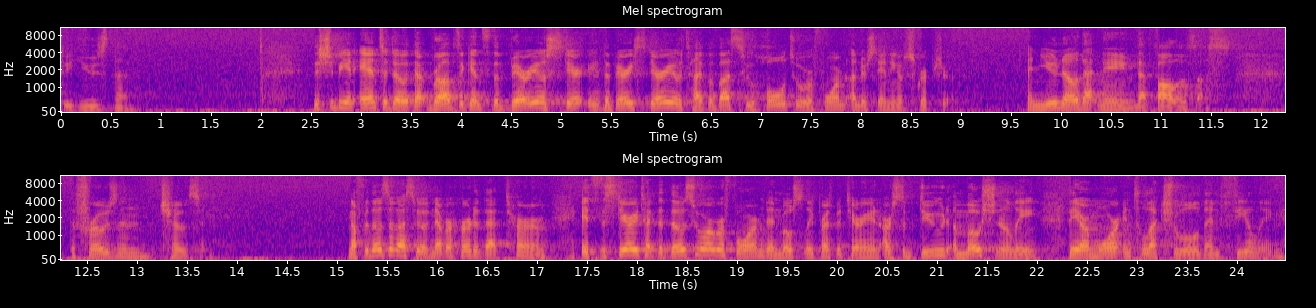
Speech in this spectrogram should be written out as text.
to use them. This should be an antidote that rubs against the very, the very stereotype of us who hold to a reformed understanding of Scripture. And you know that name that follows us the frozen chosen. Now, for those of us who have never heard of that term, it's the stereotype that those who are Reformed and mostly Presbyterian are subdued emotionally. They are more intellectual than feeling.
